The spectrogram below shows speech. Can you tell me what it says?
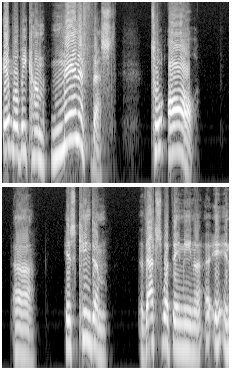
it will become manifest to all. Uh, his kingdom, that's what they mean uh, in,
